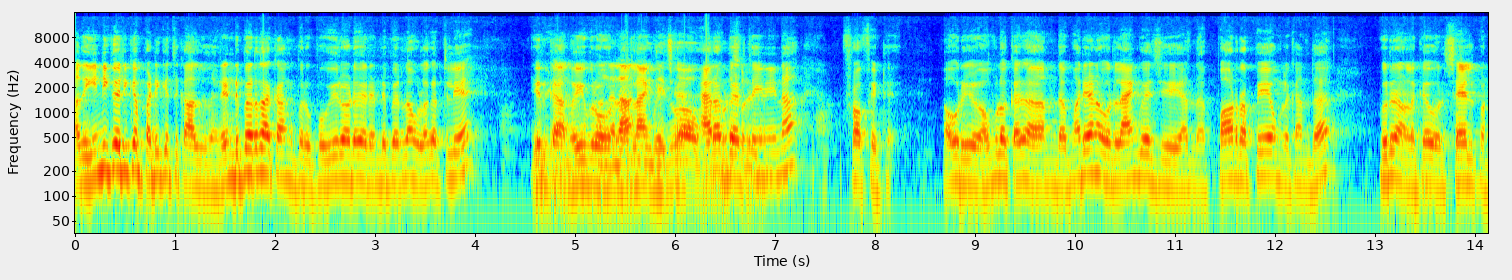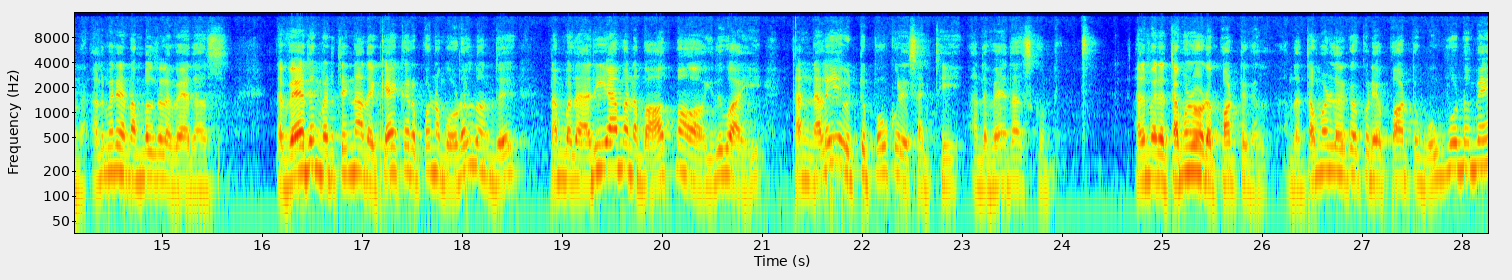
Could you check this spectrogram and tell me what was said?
அது இன்னைக்கு வரைக்கும் படிக்கிறதுக்கு ஆள் இல்லை. ரெண்டு பேர் தான் இருக்காங்க. பிறகு இப்போ உயிரோடவே ரெண்டு பேர் தான் உலகத்திலேயே இருக்காங்க. ஈப்ரோ லாங்குவேஜ் அரப் எடுத்தீங்கன்னா ப்ராஃபிட் அவர் அவ்வளோ க அந்த மாதிரியான ஒரு லாங்குவேஜ் அந்த பாடுறப்பே உங்களுக்கு அந்த குருநாளுக்கு ஒரு செயல் பண்ண அது மாதிரி நம்மளதுல வேதாஸ் இந்த வேதம் எடுத்தீங்கன்னா அதை கேட்குறப்போ நம்ம உடல் வந்து நம்மளை அறியாமல் நம்ம ஆத்மா இதுவாகி தன் நிலையை விட்டு போகக்கூடிய சக்தி அந்த வேதாஸ்க்கு உண்டு. அதுமாதிரி தமிழோட பாட்டுகள். அந்த தமிழில் இருக்கக்கூடிய பாட்டு ஒவ்வொன்றுமே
